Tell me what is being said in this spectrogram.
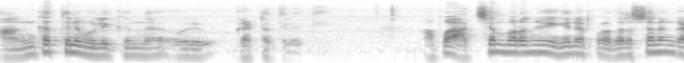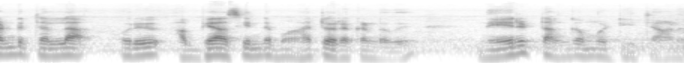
അംഗത്തിന് വിളിക്കുന്ന ഒരു ഘട്ടത്തിലെത്തി. അപ്പോൾ അച്ഛൻ പറഞ്ഞു ഇങ്ങനെ പ്രദർശനം കണ്ടിട്ടല്ല ഒരു അഭ്യാസീന്റെ മാറ്റം ഇറക്കേണ്ടത് നേരിട്ട് അംഗം വെട്ടിയിട്ടാണ്.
